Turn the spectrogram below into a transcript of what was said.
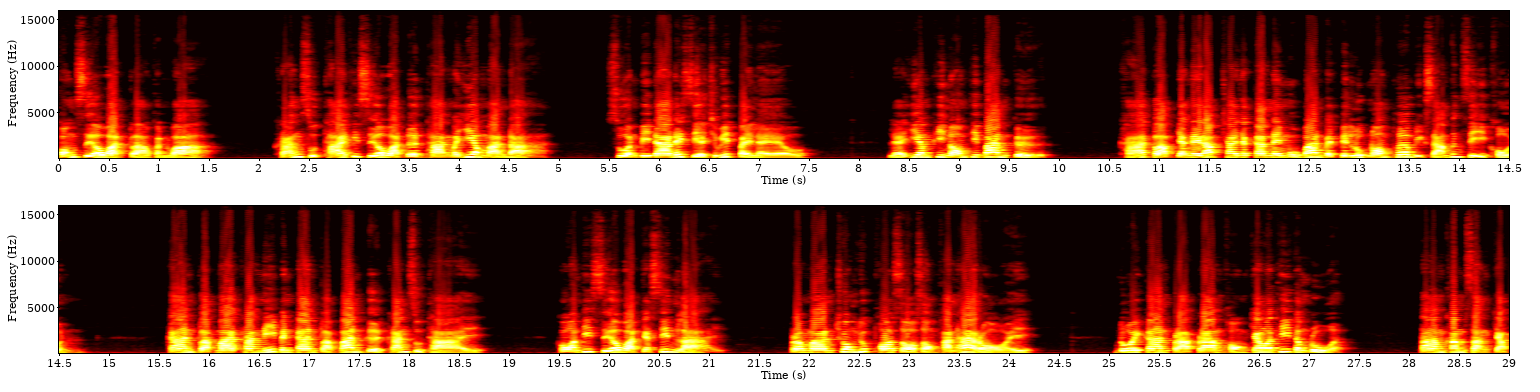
ของเสือหวัดกล่าวกันว่า ครั้งสุดท้ายที่เสือหวัดเดินทางมาเยี่ยมมารดา ส่วนบิดาได้เสียชีวิตไปแล้ว และเยี่ยมพี่น้องที่บ้านเกิด ขากลับยังได้รับชายชะกันในหมู่บ้านไปเป็นลูกน้องเพิ่มอีก 3-4 คน การกลับมาครั้งนี้เป็นการกลับบ้านเกิดครั้งสุดท้าย ก่อนที่เสือหวัดจะสิ้นลาย ประมาณช่วงยุคพศ 2500 โดยการปราบปรามของเจ้าหน้าที่ตำรวจ ตามคำสั่งจับ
